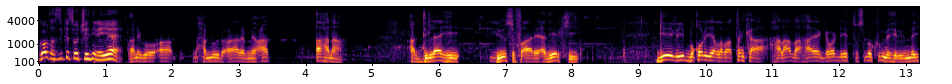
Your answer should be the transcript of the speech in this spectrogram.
goobtaasi ka soo jeedinaya anigoo ah maxamuud aare miicaad ahna cabdilaahi yuusuf aare adeerkii geelii boqol iyo labaatanka halaad ahaayeen gabadhii tusmo ku meherinay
